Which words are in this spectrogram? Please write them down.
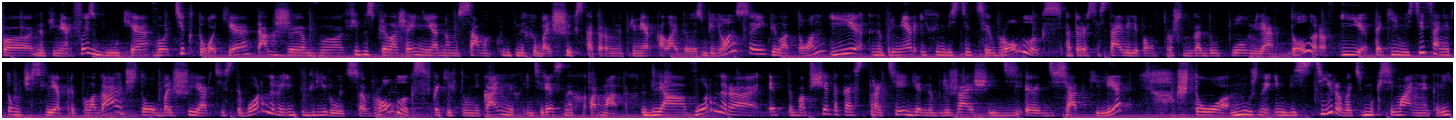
в, например, в Фейсбуке, в ТикТоке, также в фитнес-приложении одном из самых крупных и больших, с которым, например, коллабилась Бейонсе, Пилотон, и, например, их инвестиции в Roblox, которые составили, по-моему, в прошлом году полмиллиарда долларов. И такие инвестиции, они в том числе предполагают, что большие артисты Warner интегрируются в Roblox в каких-то уникальных, интересных форматах. Для Warner это вообще такая стратегия на ближайшие э, десятки лет, что нужно инвестировать в максимальное количество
